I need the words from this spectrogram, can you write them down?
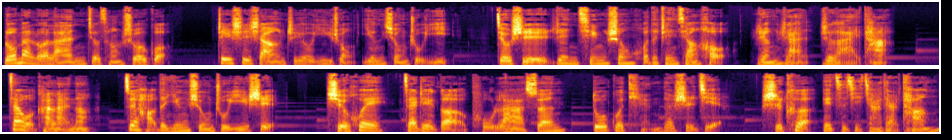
罗曼·罗兰就曾说过：“这世上只有一种英雄主义，就是认清生活的真相后仍然热爱它。”在我看来呢，最好的英雄主义是学会在这个苦辣酸多过甜的世界，时刻给自己加点糖。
